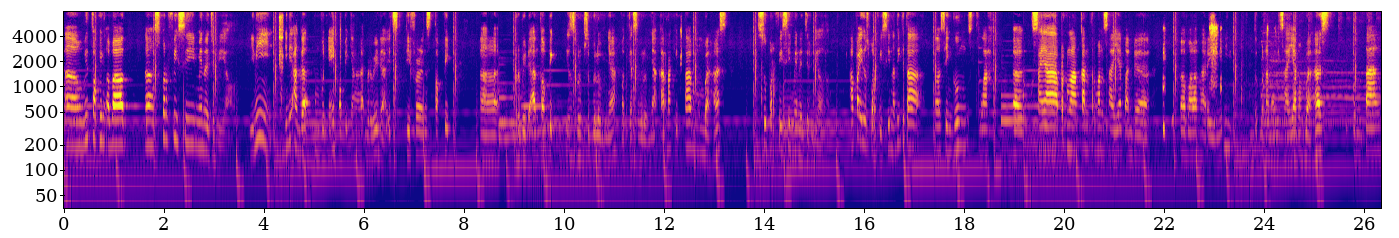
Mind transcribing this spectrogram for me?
uh, we talking about uh, supervisi managerial. Ini ini agak mempunyai topik yang agak berbeda. It's different topic, uh, perbedaan topik yang sebelum sebelumnya podcast sebelumnya karena kita membahas supervisi manajerial. Apa itu supervisi? Nanti kita uh, singgung setelah uh, saya perkenalkan teman saya pada uh, malam hari ini untuk menemani saya membahas tentang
